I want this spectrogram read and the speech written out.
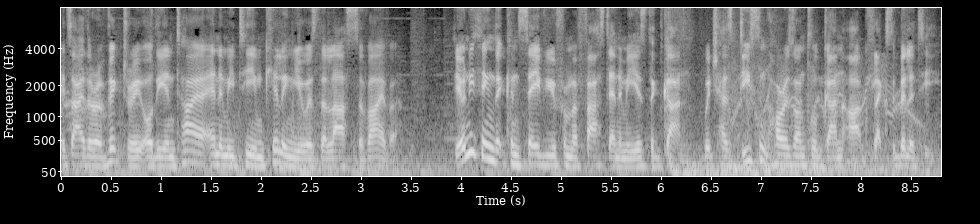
it's either a victory or the entire enemy team killing you as the last survivor. The only thing that can save you from a fast enemy is the gun, which has decent horizontal gun arc flexibility.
